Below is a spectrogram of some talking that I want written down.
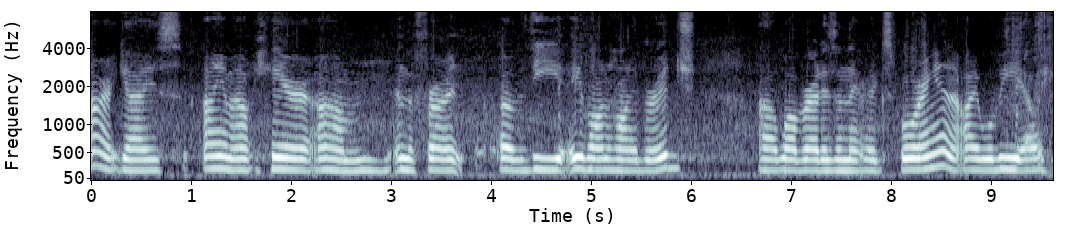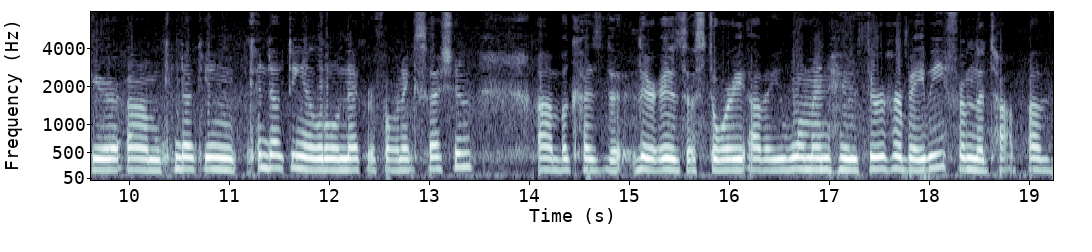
Alright guys, I am out here um, in the front of the Avon Haunted Bridge uh, while Brad is in there exploring it. I will be out here um, conducting conducting a little necrophonic session um, because the, there is a story of a woman who threw her baby from the top of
